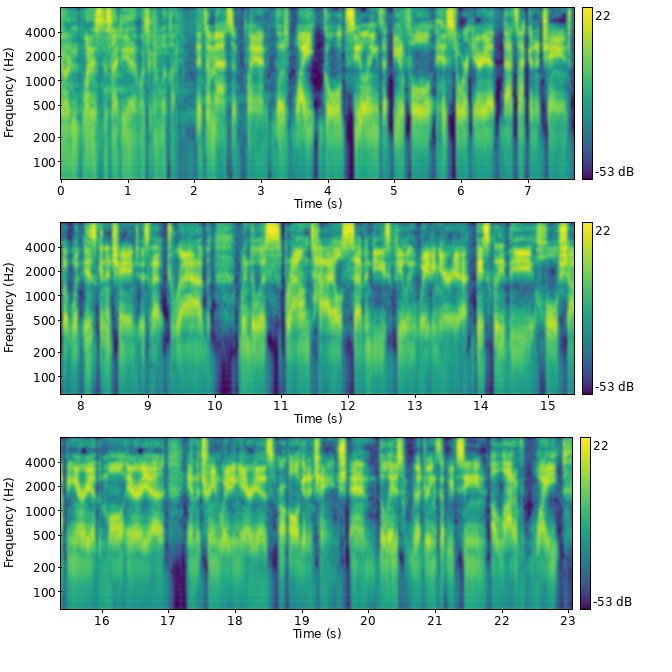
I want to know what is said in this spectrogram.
Jordan, what is this idea? What's it going to look like? It's a massive plan. Those white gold ceilings, that beautiful historic area, that's not going to change. But what is going to change is that drab, windowless, brown tile, 70s feeling waiting area. Basically, the whole shopping area, the mall area, and the train waiting areas are all going to change. And the latest renderings that we've seen, a lot of white,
